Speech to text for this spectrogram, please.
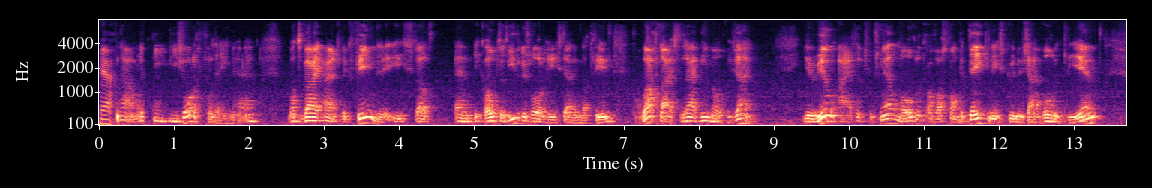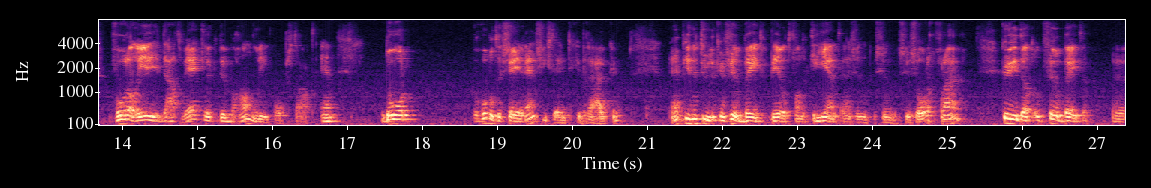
Ja. Namelijk die, die zorg verlenen. En wat wij eigenlijk vinden is dat, en ik hoop dat iedere zorginstelling dat vindt, dat wachtlijsten er eigenlijk niet mogen zijn. Je wil eigenlijk zo snel mogelijk alvast van betekenis kunnen zijn voor een cliënt, vooral eer je daadwerkelijk de behandeling opstart. En door bijvoorbeeld een CRM-systeem te gebruiken, heb je natuurlijk een veel beter beeld van de cliënt en zijn, zijn, zorgvraag. Kun je dat ook veel beter eh, eh,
